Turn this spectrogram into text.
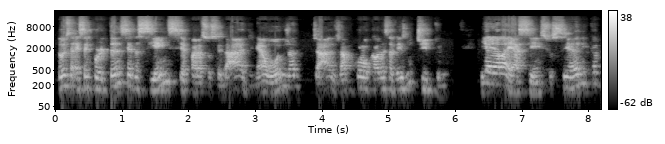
Então, essa importância da ciência para a sociedade, né, a ONU já, já, já colocou dessa vez no título. E aí ela é a ciência oceânica,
